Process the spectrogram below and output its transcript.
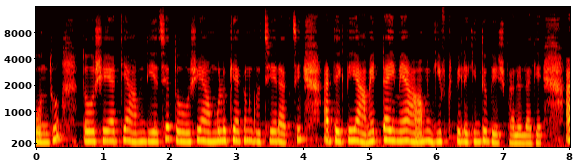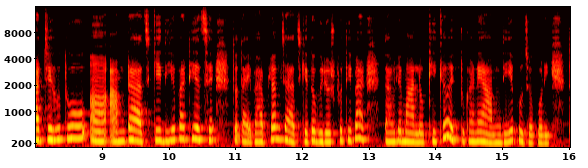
বন্ধু, তো সে আর কি আম দিয়েছে, তো সেই আমগুলোকে এখন গুছিয়ে রাখছি। আর দেখবে এই আমের টাইমে আম গিফট পেলে কিন্তু বেশ ভালো লাগে। আর যেহেতু আমটা আজকে দিয়ে পাঠিয়েছে, তো তাই ভাবলাম যে আজকে তো বৃহস্পতিবার, তাহলে মা লক্ষ্মীকেও একটুখানি আম দিয়ে পুজো করি। তো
